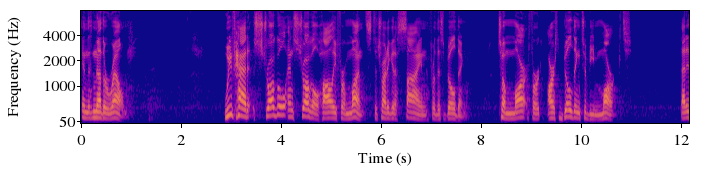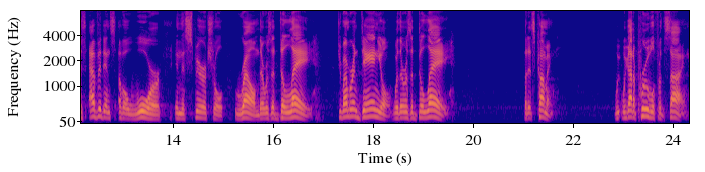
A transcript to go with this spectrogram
in another realm. We've had struggle and struggle, Holly, for months to try to get a sign for this building, to mark for our building to be marked. That is evidence of a war in the spiritual realm. There was a delay. Do you remember in Daniel where there was a delay? But it's coming. We, we got approval for the sign.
